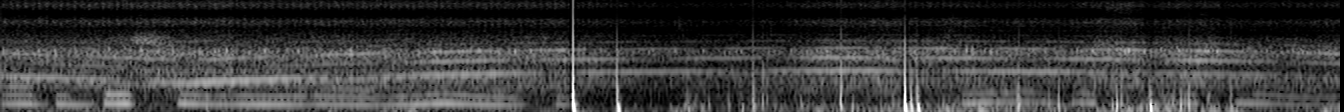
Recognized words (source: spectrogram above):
Abi 500 bin lira abi ne olacak? Şöyle 500 bin lira.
